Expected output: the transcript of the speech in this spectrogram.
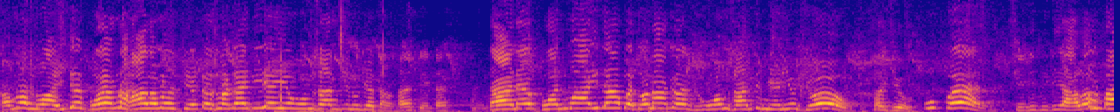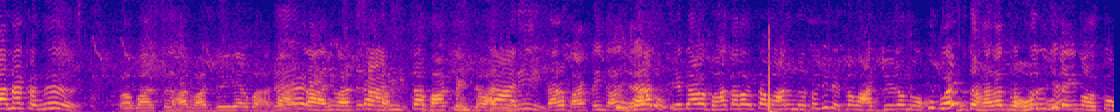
હમણાં નો આવી જાય હમણાં હાલ હમણાં સ્ટેટસ લગાવી દઈએ એ ઓમ શાંતિ નું કેતા હા તાણે ફોનમાં આવી જા બધો ના કર ઓમ શાંતિ મેળ્યો જો. ઉપર. સીડી બીડી આલો બાના કને. બાબા તો હાલ વાત જોઈ રહ્યા બા. એ, તા- તારી વાત તાર. ભાત લઈને જવાનું. તારી. તારો ભાત તું ભાત- એ દાડા ભાત આલા બાર નતો ને એટલે વાત જોઈ રહ્યો નોખું ભાઈ હું તો હરાજ નો. હું નતો તું જોઈ? લઈને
